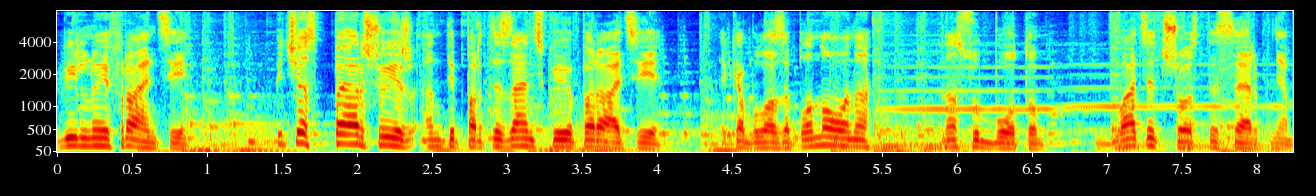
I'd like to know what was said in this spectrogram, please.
вільної Франції під час першої ж антипартизанської операції, яка була запланована на суботу, 26 серпня.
